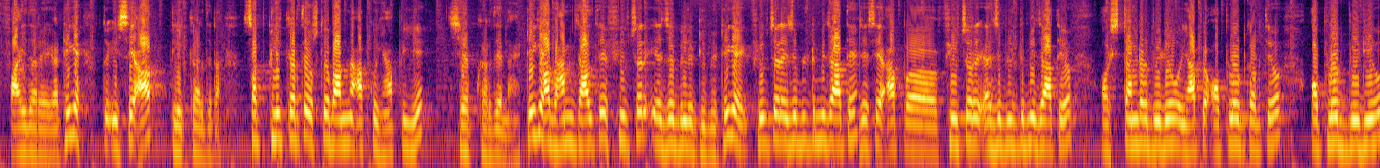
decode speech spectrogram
फ़ायदा रहेगा, ठीक है? तो इसे आप क्लिक कर देना। सब क्लिक करते उसके बाद में आपको यहाँ पे ये सेव कर देना है, ठीक है? अब हम डालते हैं फ्यूचर एजिबिलिटी में, ठीक है? फ्यूचर एजिबिलिटी में जाते हैं, जैसे आप फ्यूचर एजिबिलिटी में जाते हो और स्टैंडर्ड वीडियो यहाँ पे अपलोड करते हो। Upload video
